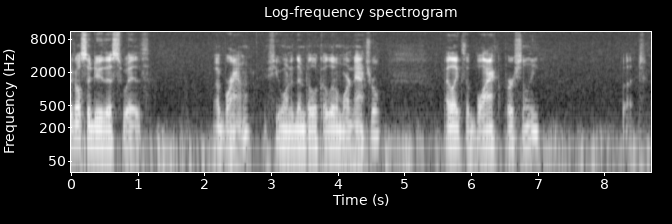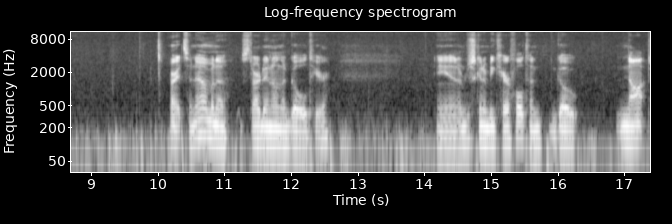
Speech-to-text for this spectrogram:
could also do this with a brown if you wanted them to look a little more natural. I like the black personally, but alright so now I'm gonna start in on the gold here and I'm just gonna be careful to go not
